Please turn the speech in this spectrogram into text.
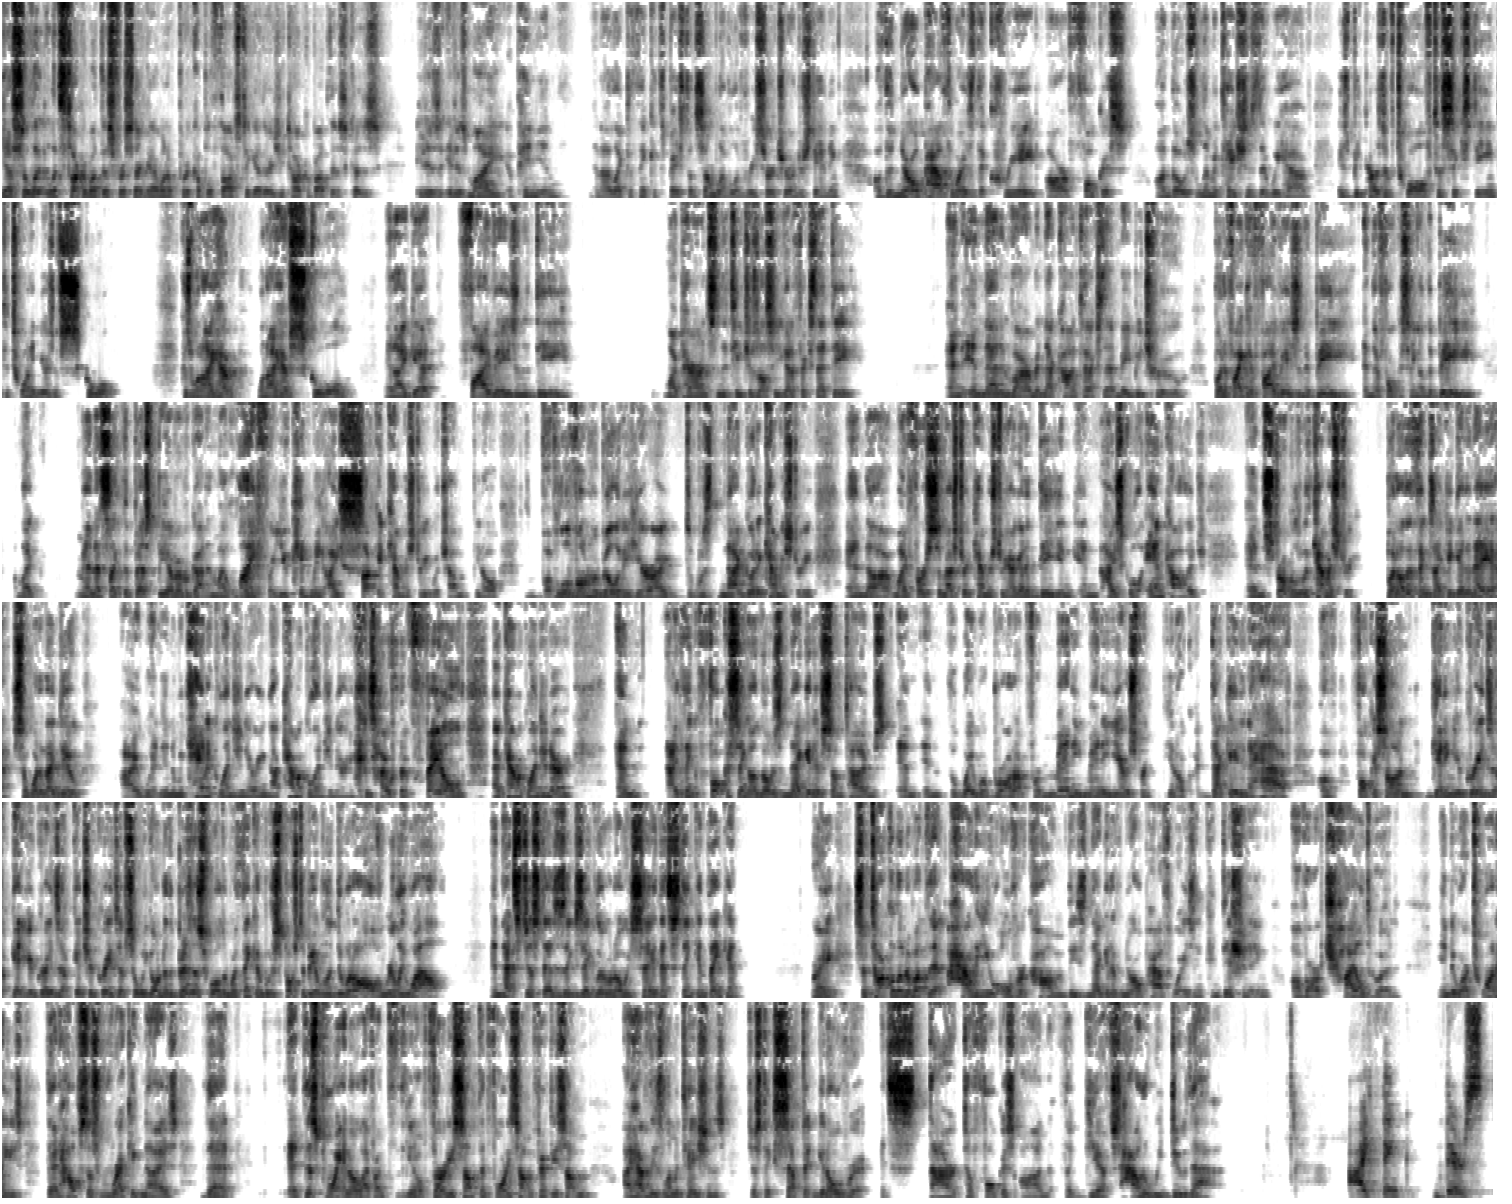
Yeah, so let, us talk about this for a second. I want to put a couple of thoughts together as you talk about this because it is it is my opinion, and I like to think it's based on some level of research or understanding of the neural pathways that create our focus on those limitations that we have is because of 12 to 16 to 20 years of school. Because when I have when I have school and I get five A's and a D, my parents and the teachers also you got to fix that D. And in that environment, that context, that may be true. But if I get five A's and a B and they're focusing on the B, I'm like, man, that's like the best B I've ever gotten in my life. Are you kidding me? I suck at chemistry, which I'm, you know, a little vulnerability here. I was not good at chemistry. And uh, my first semester of chemistry, I got a D in, in high school and college and struggled with chemistry. But other things I could get an A at. So what did I do? I went into mechanical engineering, not chemical engineering, because I would have failed at chemical engineering. And I think focusing on those negatives sometimes and in the way we're brought up for many, many years, for, you know, a decade and a half of focus on getting your grades up, get your grades up, get your grades up. So we go into the business world and we're thinking we're supposed to be able to do it all really well. And that's just as Zig Ziglar would always say, that's stinking thinking. Right. So talk a little about the, how do you overcome these negative neural pathways and conditioning of our childhood into our twenties that helps us recognize that at this point in our life, I'm, you know, 30 something, 40 something, 50 something. I have these limitations. Just accept it and get over it and start to focus on the gifts. How do we do that? I think there's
